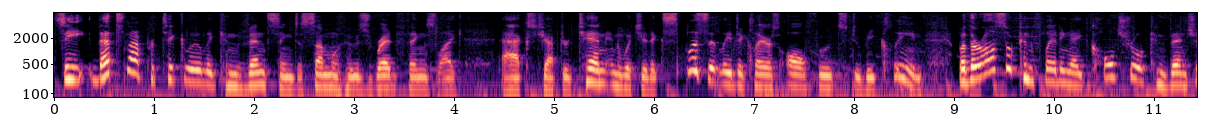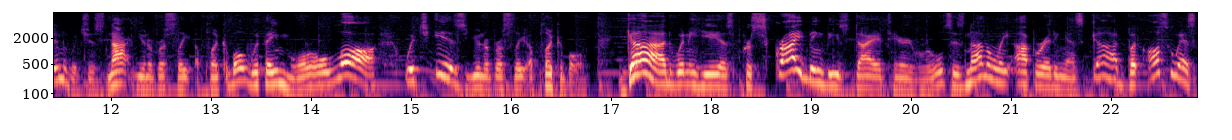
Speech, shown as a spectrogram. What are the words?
See, that's not particularly convincing to someone who's read things like Acts chapter 10, in which it explicitly declares all foods to be clean. But they're also conflating a cultural convention, which is not universally applicable, with a moral law, which is universally applicable. God, when he is prescribing these dietary rules, is not only operating as God, but also as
